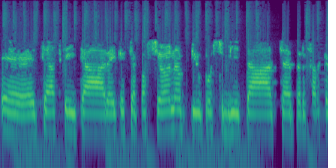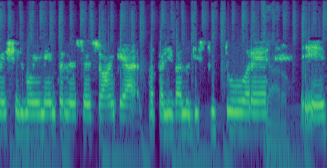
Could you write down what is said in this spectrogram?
eh, c'è a skateare, che si appassiona, più possibilità c'è per far crescere il movimento, nel senso anche a, proprio a livello di strutture Chiaro. e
